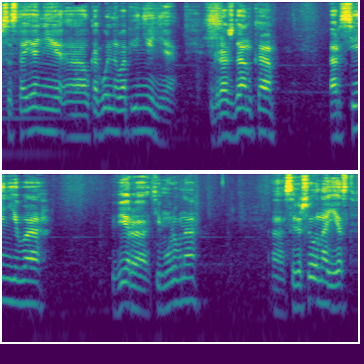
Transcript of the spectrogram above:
в состоянии э, алкогольного опьянения, гражданка Арсеньева Вера Тимуровна э, совершила наезд.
